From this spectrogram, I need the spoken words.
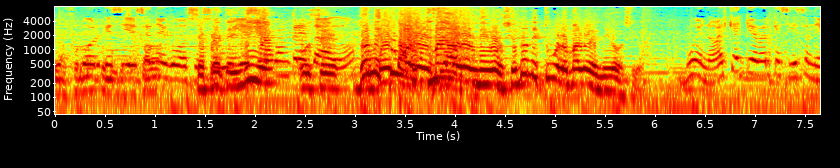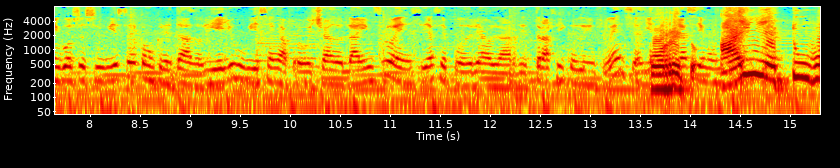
la forma porque si ese negocio se, pretendía ¿dónde estuvo lo malo del negocio? ¿Dónde estuvo lo malo del negocio? Bueno, es que hay que ver que si ese negocio se hubiese concretado y ellos hubiesen aprovechado la influencia, se podría hablar de tráfico de influencia. Correcto. Ahí estuvo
